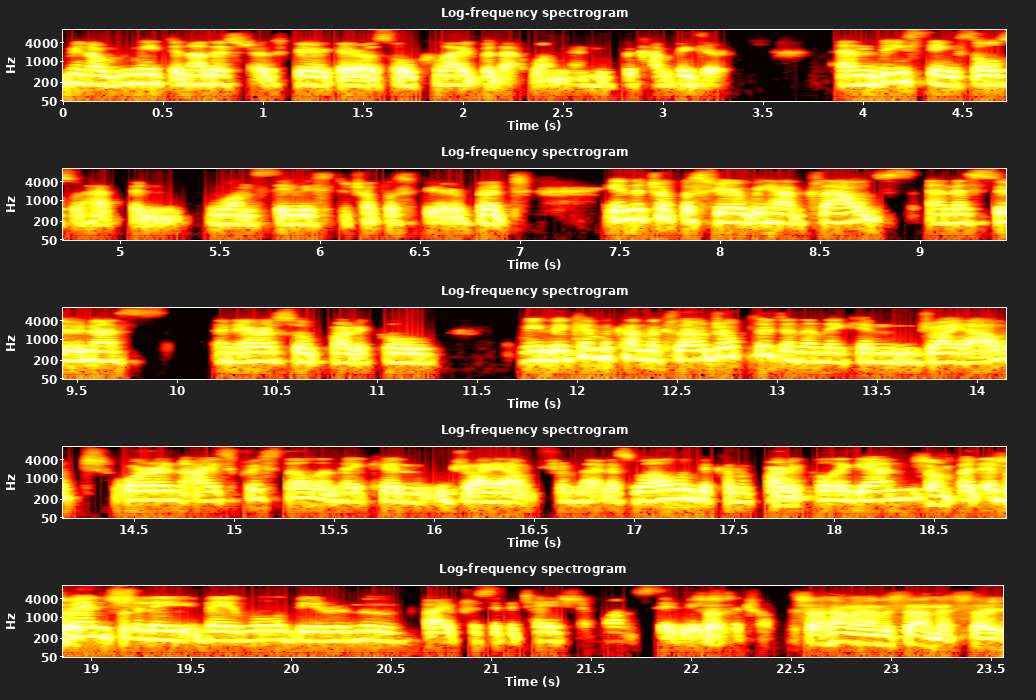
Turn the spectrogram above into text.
you know, meet another stratospheric aerosol, collide with that one and become bigger. And these things also happen once they reach the troposphere. But in the troposphere, we have clouds. And as soon as an aerosol particle I mean, they can become a cloud droplet and then they can dry out, or an ice crystal and they can dry out from that as well and become a oh, particle oh, again. So, but eventually, so, so, they will be removed by precipitation once they reach the troposphere. So, help me understand this. So,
